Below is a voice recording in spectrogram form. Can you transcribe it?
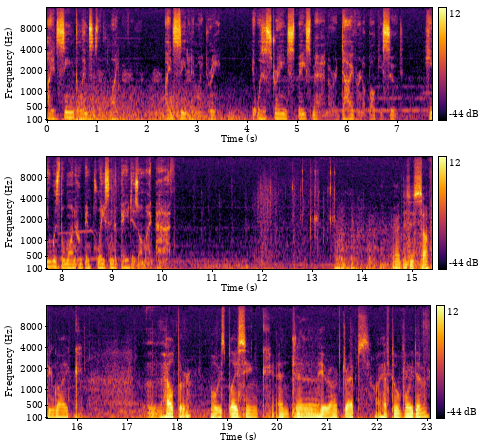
I had seen glimpses of the light before. I had seen it in my dream. It was a strange spaceman or a diver in a bulky suit. He was the one who'd been placing the pages on my path. Uh, this is something like uh, helper who is placing and uh, here are traps. I have to avoid them.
